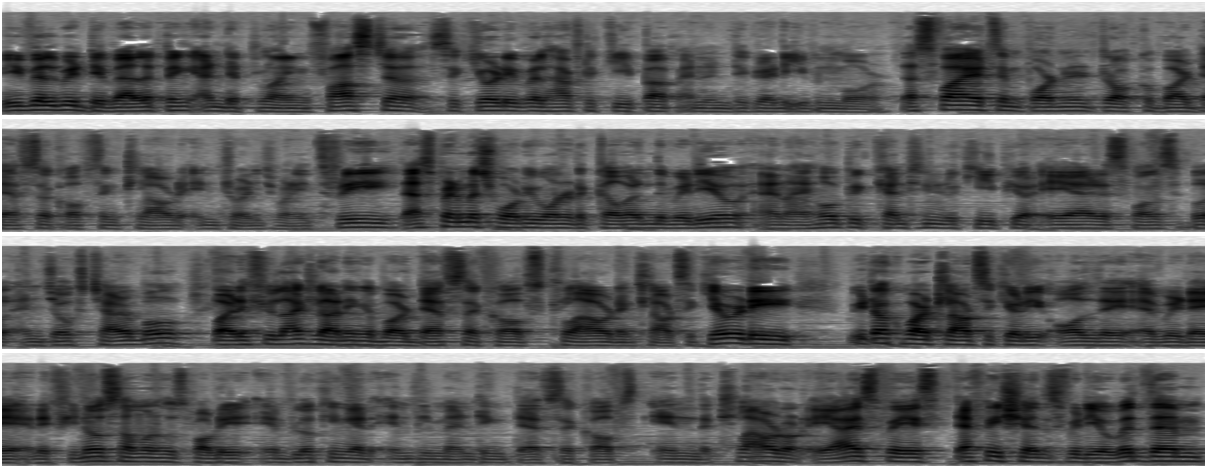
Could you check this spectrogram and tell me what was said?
We will be developing and deploying faster. Security will have to keep up and integrate even more. That's why it's important to talk about DevSecOps in cloud in 2023. That's pretty much what we wanted to cover in the video and I hope you continue to keep your AI responsible and jokes terrible. But if you like learning about DevSecOps, cloud, and cloud security. We talk about cloud security all day, every day. And if you know someone who's probably looking at implementing DevSecOps in the cloud or AI space, definitely share this video with them.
